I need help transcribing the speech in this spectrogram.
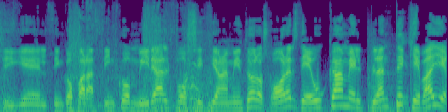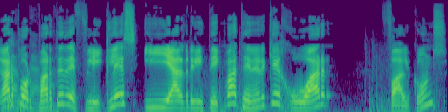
Sigue el 5 para 5. Mira el posicionamiento de los jugadores de UCAM. El plante que va a llegar por parte de Flickless. Y al retake va a tener que jugar Falcons.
